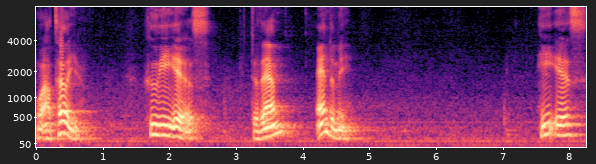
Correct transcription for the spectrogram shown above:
Well, I'll tell you who he is to them and to me. He is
